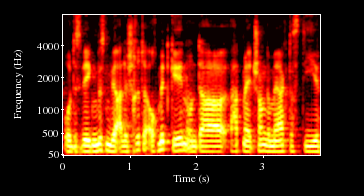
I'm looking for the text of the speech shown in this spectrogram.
und deswegen müssen wir alle Schritte auch mitgehen. Und da hat man jetzt schon gemerkt, dass die,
